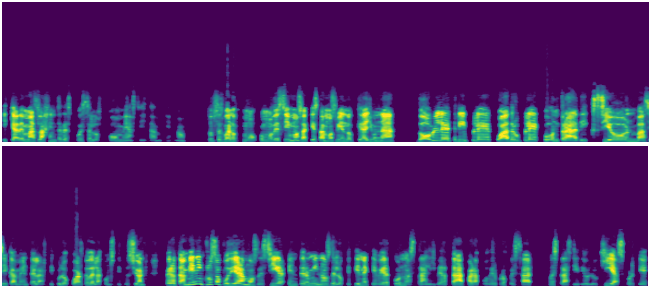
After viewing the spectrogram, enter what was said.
y que además la gente después se los come así también, ¿no? Entonces, bueno, como, como decimos, aquí estamos viendo que hay una doble, triple, cuádruple contradicción, básicamente, el artículo cuarto de la Constitución, pero también incluso pudiéramos decir en términos de lo que tiene que ver con nuestra libertad para poder profesar nuestras ideologías, porque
